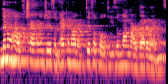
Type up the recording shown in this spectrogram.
mental health challenges, and economic difficulties among our veterans.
